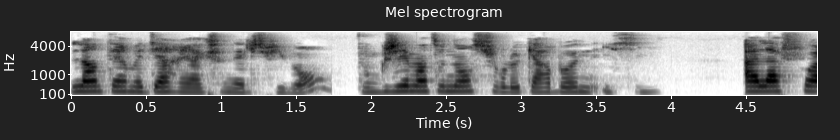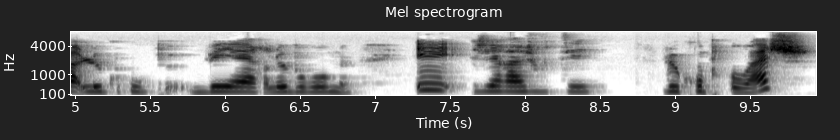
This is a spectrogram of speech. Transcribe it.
l'intermédiaire réactionnel suivant. Donc j'ai maintenant sur le carbone ici à la fois le groupe Br, le brome, et j'ai rajouté le groupe OH.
